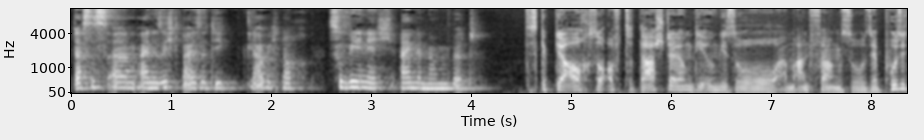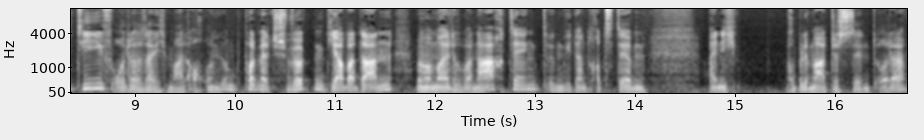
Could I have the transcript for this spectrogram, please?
das ist ähm, eine Sichtweise, die, glaube ich, noch zu wenig eingenommen wird. Es gibt ja auch so oft so Darstellungen, die irgendwie so am Anfang so sehr positiv oder sage ich mal auch irgendwie unproblematisch wirken, die aber dann, wenn man mal drüber nachdenkt, irgendwie dann trotzdem eigentlich problematisch sind, oder?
